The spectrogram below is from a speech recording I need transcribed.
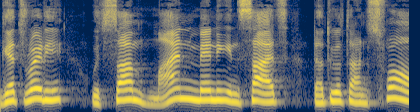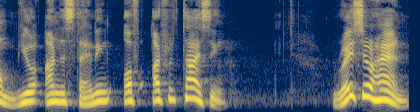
Get ready with some mind bending insights that will transform your understanding of advertising. Raise your hand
